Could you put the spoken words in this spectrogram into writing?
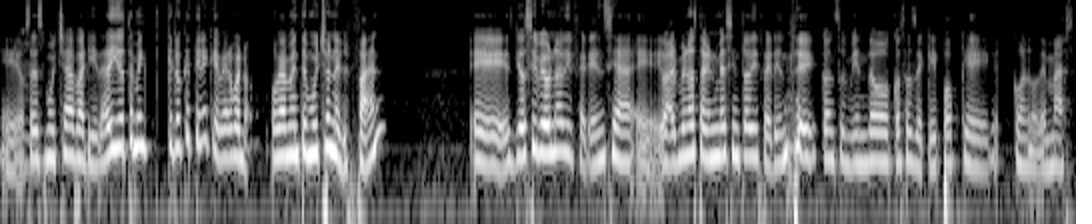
Eh, O sea, es mucha variedad. Y yo también creo que tiene que ver, bueno, obviamente mucho en el fan. Eh, yo sí veo una diferencia, eh, al menos también me siento diferente consumiendo cosas de K-pop que con lo demás.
